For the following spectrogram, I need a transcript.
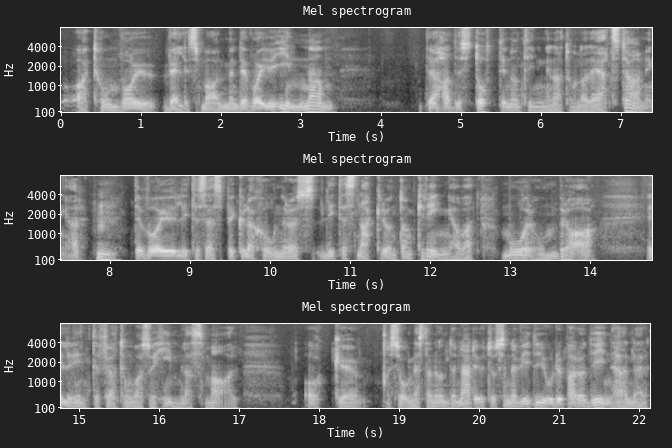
och att hon var ju väldigt smal. Men det var ju innan det hade stått i någon tidning att hon hade ätstörningar. Det var ju lite så spekulationer och lite snack runt omkring av att mår hon bra? eller inte för att hon var så himla smal. Och eh, såg nästan undernärd ut. Och sen när vi gjorde parodin här när,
